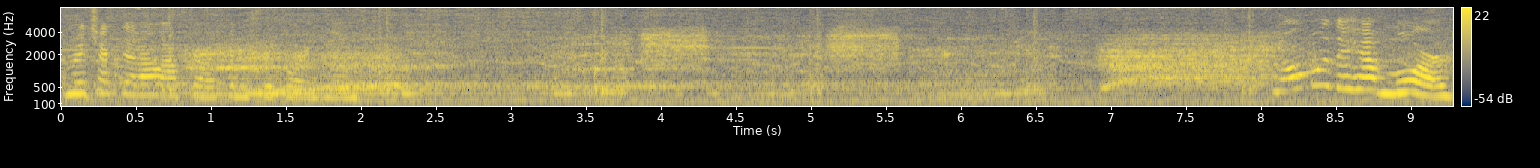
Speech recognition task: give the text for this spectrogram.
I'm gonna check that out after I finish recording him. Normally they have more.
